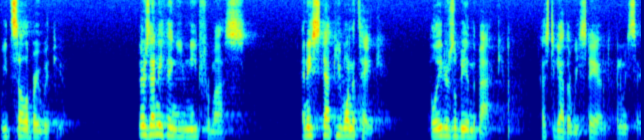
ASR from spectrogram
we'd celebrate with you. If there's anything you need from us, any step you want to take, the leaders will be in the back as together we stand and we sing.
